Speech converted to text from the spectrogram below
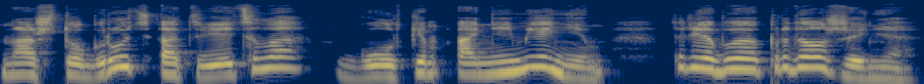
на что грудь ответила гулким онемением, требуя продолжения.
